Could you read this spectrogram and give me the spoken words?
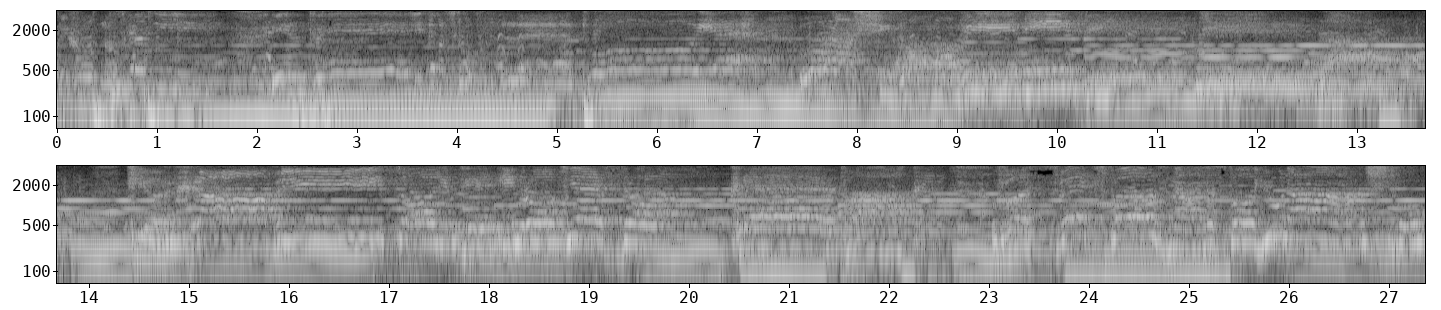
prihodnost, gradili in peli. Zdaj pa skup. Lepo je v naši domovini biti kjer hrabri so ljudje in rod je zdrav, krepak. V svet pozna nas po junaštvu,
